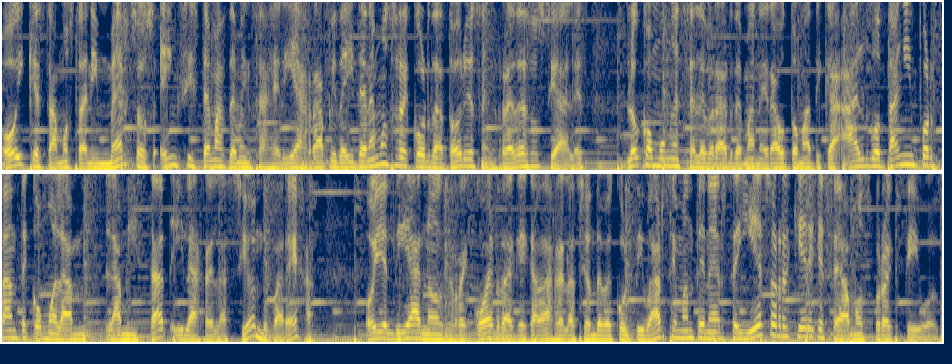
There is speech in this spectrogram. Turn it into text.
Hoy que estamos tan inmersos en sistemas de mensajería rápida y tenemos recordatorios en redes sociales, lo común es celebrar de manera automática algo tan importante como la, amistad y la relación de pareja. Hoy el día nos recuerda que cada relación debe cultivarse y mantenerse y eso requiere que seamos proactivos.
